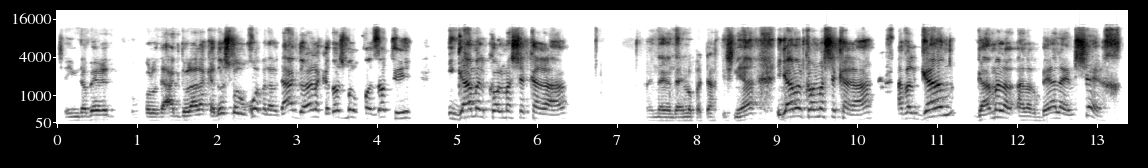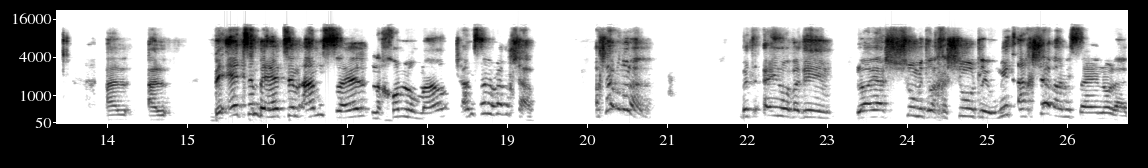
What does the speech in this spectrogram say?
שהיא מדברת, קודם כל הודעה גדולה לקדוש ברוך הוא, אבל ההודעה הגדולה לקדוש ברוך הוא הזאת היא גם על כל מה שקרה, עדיין, עדיין לא פתחתי שנייה, היא גם על כל מה שקרה, אבל גם, גם על, על הרבה על ההמשך. על, על בעצם, בעצם, עם ישראל, נכון לומר שעם ישראל נולד עכשיו. עכשיו הוא נולד. היינו עבדים, לא היה שום התרחשות לאומית, עכשיו עם ישראל נולד.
